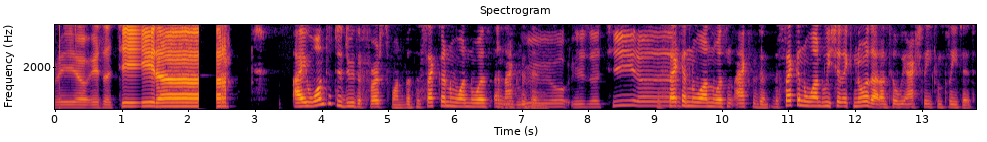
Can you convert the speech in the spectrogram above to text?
Rio is a cheater. I wanted to do the first one, but the second one was an accident. Rio is a cheater. The second one was an accident. The second one, we should ignore that until we actually complete it.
